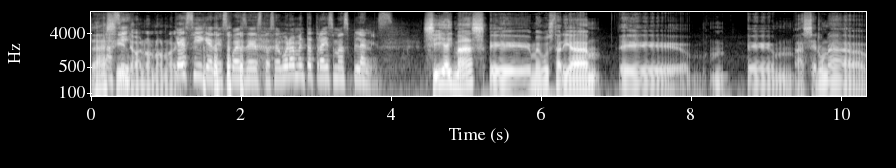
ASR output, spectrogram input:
Ah, así. sí, no, no, no, no. ¿Qué sigue después de esto? Seguramente traes más planes. Sí, hay más. eh, me gustaría eh, eh, hacer una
